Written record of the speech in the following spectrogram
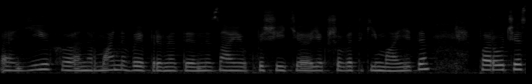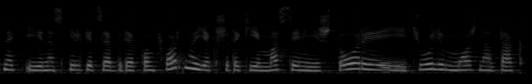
е, їх е, нормально випрямити. Не знаю, пишіть, е, якщо ви такий маєте пароочисник, і наскільки це буде комфортно, якщо такі масивні штори і тюлі можна так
